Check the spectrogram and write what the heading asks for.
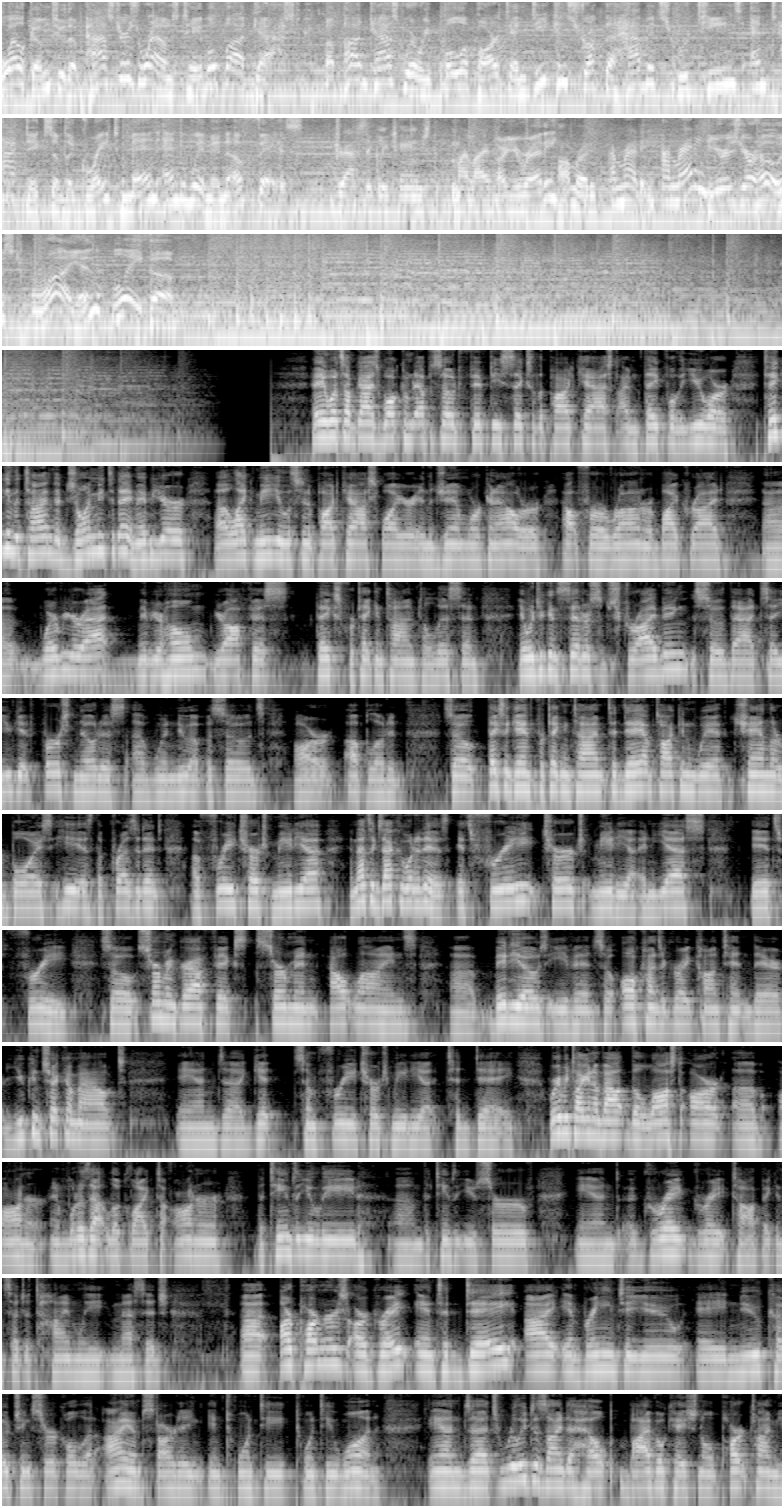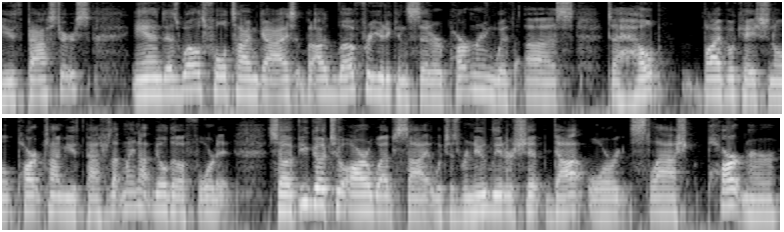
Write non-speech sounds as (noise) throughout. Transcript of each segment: Welcome to the Pastor's Roundtable Podcast, a podcast where we pull apart and deconstruct the habits, routines, and tactics of the great men and women of faith. drastically changed my life. Are you ready? I'm ready. I'm ready. I'm ready. Here is your host, Ryan Latham. Hey, what's up, guys? Welcome to episode 56 of the podcast. I'm thankful that you are taking the time to join me today. Maybe you're uh, like me, you listen to podcasts while you're in the gym working out or out for a run or a bike ride. Uh, wherever you're at, maybe your home, your office, thanks for taking time to listen. Hey, would you consider subscribing so that uh, you get first notice of when new episodes are uploaded? So, thanks again for taking time. Today, I'm talking with Chandler Boyce. He is the president of Free Church Media, and that's exactly what it is. It's Free Church Media, and yes, it's free. So, sermon graphics, sermon outlines, uh, videos, even. So, all kinds of great content there. You can check them out and uh, get some free church media today. We're going to be talking about the lost art of honor and what does that look like to honor the teams that you lead, um, the teams that you serve, and a great, great topic and such a timely message. Uh, our partners are great, and today I am bringing to you a new coaching circle that I am starting in 2021. And uh, it's really designed to help bivocational part time youth pastors and as well as full time guys. But I'd love for you to consider partnering with us to help bivocational part time youth pastors that might not be able to afford it. So if you go to our website, which is renewedleadership.org slash partner,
